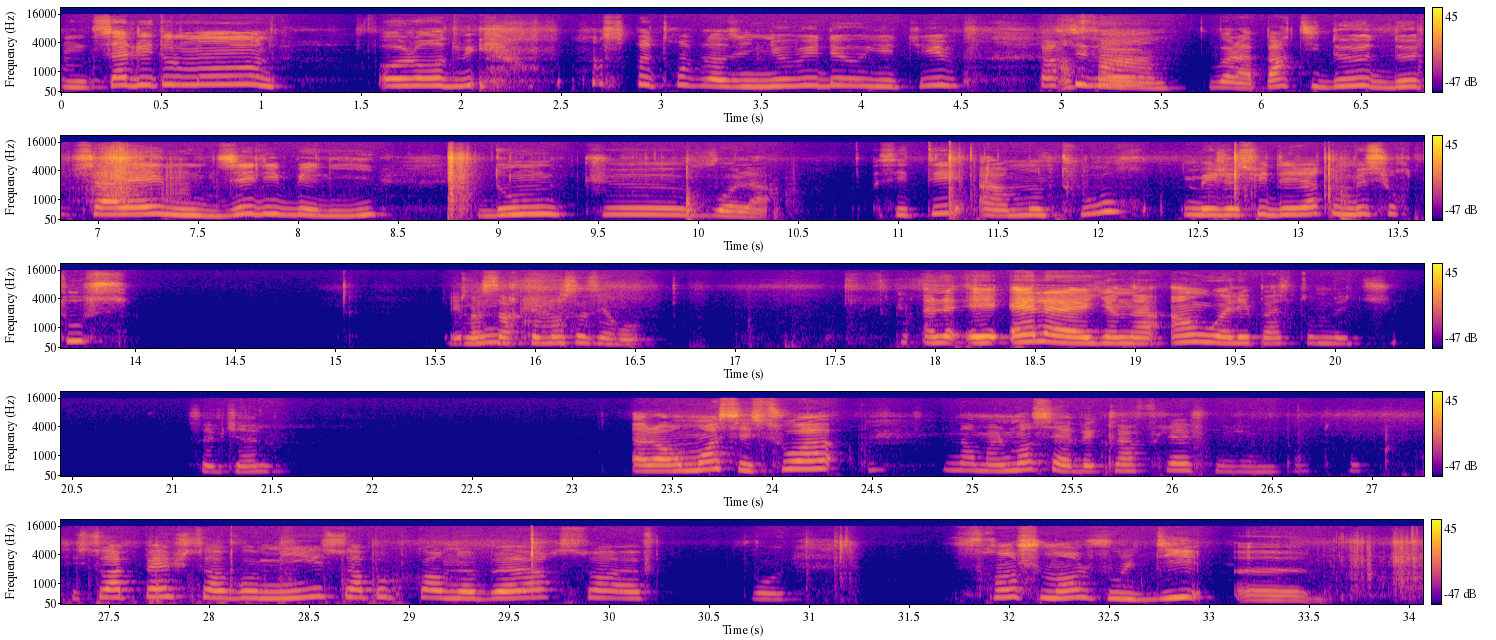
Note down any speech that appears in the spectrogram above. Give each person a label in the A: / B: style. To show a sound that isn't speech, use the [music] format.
A: Donc salut tout le monde Aujourd'hui, [laughs] on se retrouve dans une nouvelle vidéo YouTube.
B: Partie
A: enfin, voilà, partie 2 de Challenge Jelly Belly. Donc euh, voilà, c'était à mon tour, mais je suis déjà tombée sur tous.
B: Et bah ça recommence à zéro.
A: Elle- et elle, il y en a un où elle est pas tombée dessus.
B: C'est lequel?
A: Alors moi, c'est soit... Normalement, c'est avec la flèche, mais j'aime pas trop. C'est soit pêche, soit vomi, soit popcorn au beurre, soit... œuf pourri. Franchement, je vous le dis, euh,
